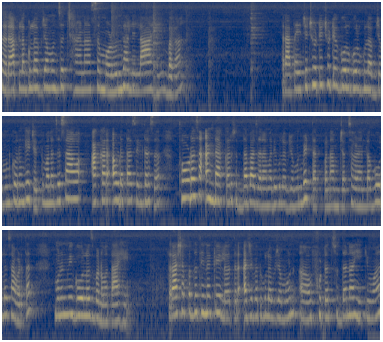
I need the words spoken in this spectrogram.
तर आपला गुलाबजामुनचं छान असं मळून झालेलं आहे. बघा. तर आता याचे छोटे छोटे गोल गोल गुलाबजामुन करून घ्यायचे तुम्हाला जसा आकार आवडत असेल तसं थोडासा अंडा आकारसुद्धा बाजारामध्ये गुलाबजामुन भेटतात पण आमच्यात सगळ्यांना गोलच आवडतात. म्हणून मी गोलच बनवत आहे. तर अशा पद्धतीनं केलं तर अजिबात गुलाबजामुन फुटतसुद्धा नाही किंवा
